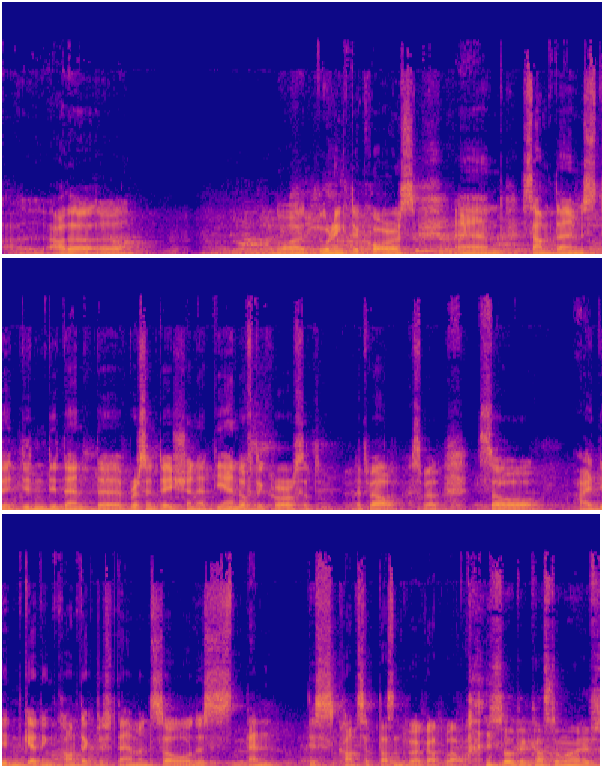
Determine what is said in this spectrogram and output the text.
uh, other. Uh, nor during the course and sometimes they didn't attend the presentation at the end of the course at well as well so i didn't get in contact with them and so this then this concept doesn't work out well So the customer has,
